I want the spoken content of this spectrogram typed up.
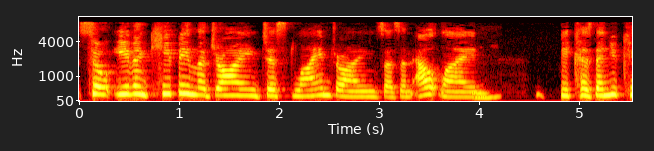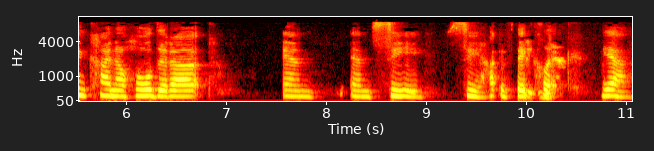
so even keeping the drawing just line drawings as an outline mm-hmm because then you can kind of hold it up and and see see how, if they click. Yeah,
